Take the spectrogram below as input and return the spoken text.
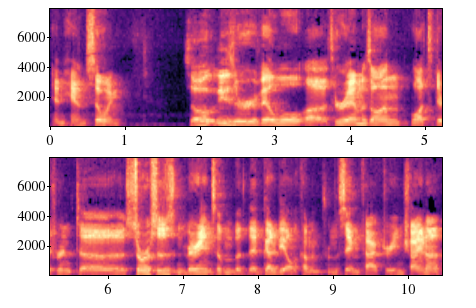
and hand sewing. So these are available through Amazon. Lots of different sources and variants of them, but they've got to be all coming from the same factory in China.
